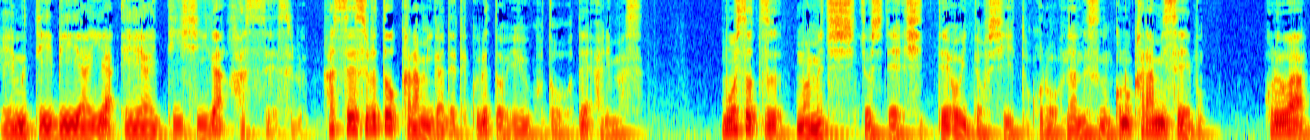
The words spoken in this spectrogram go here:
MTBI や AITC が発生する。発生すると辛みが出てくるということであります。もう一つ豆知識として知っておいてほしいところなんですが、この辛み成分。これは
